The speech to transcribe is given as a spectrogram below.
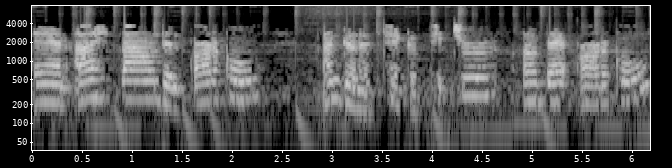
and I found an article. I'm going to take a picture of that article.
